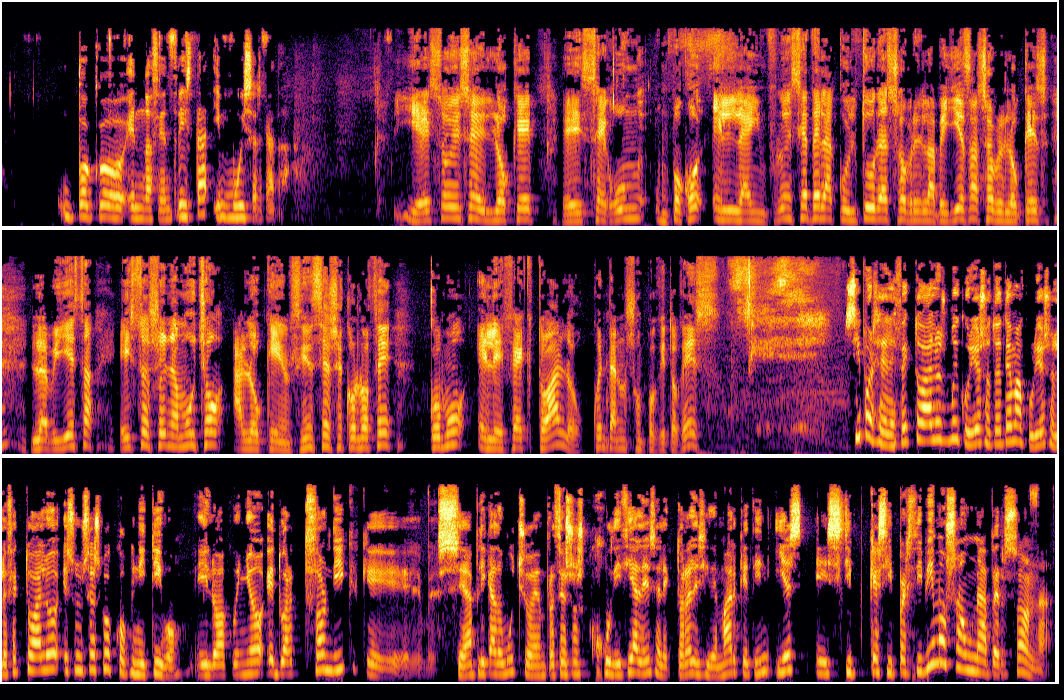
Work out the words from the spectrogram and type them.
un poco etnocentrista y muy sesgada. Y eso es eh, lo que, eh, según un poco la influencia de la cultura sobre la belleza, sobre lo que es la belleza, esto suena mucho a lo que en ciencia se conoce como el efecto halo. Cuéntanos un poquito qué es. Sí, pues el efecto halo es muy curioso, otro tema curioso. El efecto halo es un sesgo cognitivo y lo acuñó Edward Thorndike, que se ha aplicado mucho en procesos judiciales, electorales y de marketing, y es que si percibimos a una persona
